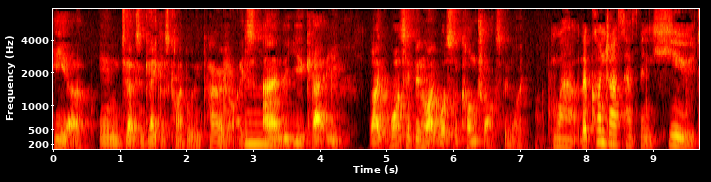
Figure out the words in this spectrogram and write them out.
here in Turks and Caicos kiteboarding paradise mm. and the UK, like what's it been like? What's the contrast been like? Wow, the contrast has been huge,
